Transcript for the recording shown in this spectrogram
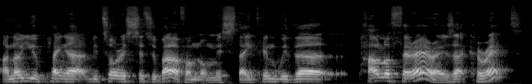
I know you're playing at Vitória Setúbal, if I'm not mistaken, with uh, Paulo Ferreira. Is that correct?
